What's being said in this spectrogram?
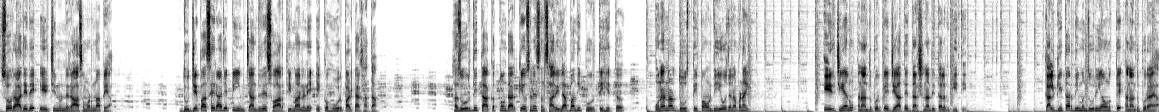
ਸੋ ਰਾਜੇ ਦੇ ਏਲਚੀ ਨੂੰ ਨਿਰਾਸ਼ ਮੁੜਨਾ ਪਿਆ। ਦੂਜੇ ਪਾਸੇ ਰਾਜੇ ਭੀਮ ਚੰਦ ਦੇ ਸਵਾਰਥੀ ਮਨ ਨੇ ਇੱਕ ਹੋਰ ਪਲਟਾ ਖਾਦਾ ਹਜ਼ੂਰ ਦੀ ਤਾਕਤ ਤੋਂ ਡਰ ਕੇ ਉਸਨੇ ਸੰਸਾਰੀ ਲਾਭਾਂ ਦੀ ਪੂਰਤੀ ਹਿੱਤ ਉਹਨਾਂ ਨਾਲ ਦੋਸਤੀ ਪਾਉਣ ਦੀ ਯੋਜਨਾ ਬਣਾਈ। ਏਲਚੀਆਂ ਨੂੰ ਆਨੰਦਪੁਰ ਭੇਜਿਆ ਤੇ ਦਰਸ਼ਨਾਂ ਦੀ ਤਲਬ ਕੀਤੀ। ਕਲਗੀਧਰ ਦੀ ਮਨਜ਼ੂਰੀ ਆਉਣ ਉੱਤੇ ਆਨੰਦਪੁਰ ਆਇਆ।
